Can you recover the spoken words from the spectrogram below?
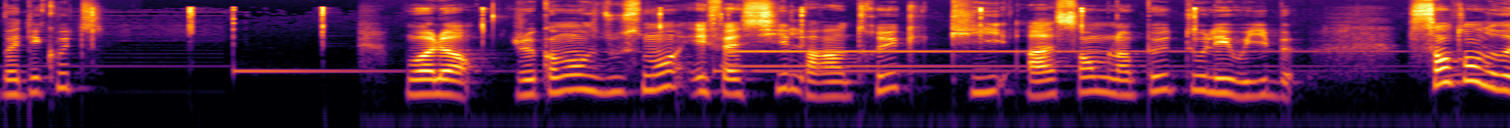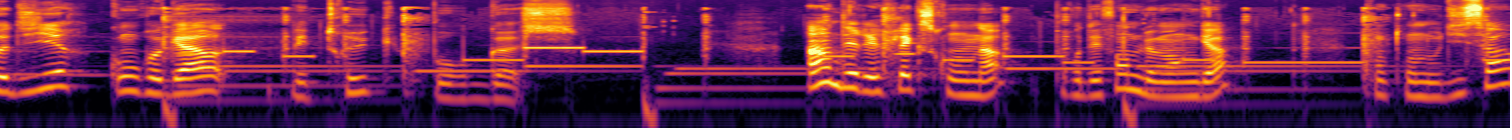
Bonne écoute Bon alors, je commence doucement et facile par un truc qui rassemble un peu tous les weebs. S'entendre dire qu'on regarde les trucs pour gosses. Un des réflexes qu'on a pour défendre le manga, quand on nous dit ça,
